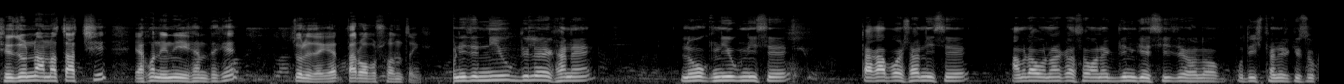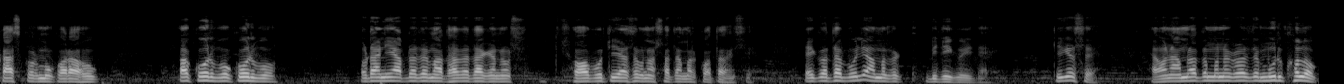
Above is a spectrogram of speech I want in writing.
সেজন্য আমরা চাচ্ছি এখন ইনি এখান থেকে চলে যায় তার অবসান চাই। উনি যে নিয়োগ দিল এখানে, লোক নিয়োগ নিছে, টাকা পয়সা নিছে, আমরা ওনার কাছে অনেক দিন গেছি যে হলো প্রতিষ্ঠানের কিছু কাজকর্ম করা হোক বা করব করব। ওটা নিয়ে আপনাদের মাথা ব্যথা কেন? সভাপতি আছে ওনার সাথে আমার কথা হয়েছে। এই কথা বলে আমাদের বিদায় করে দেয়। ঠিক আছে? এখন আমরা তো মনে করো যে মূর্খ লোক।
